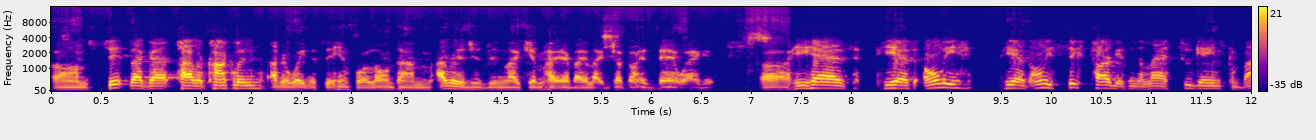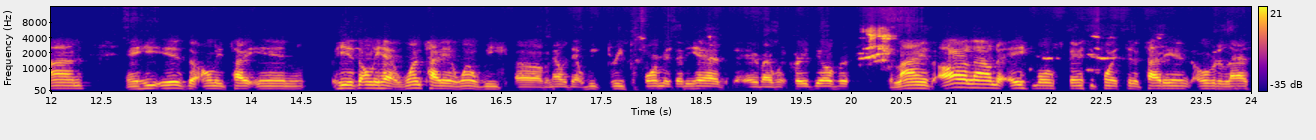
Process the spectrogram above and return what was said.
Um, sits, I got Tyler Conklin. I've been waiting to sit him for a long time. I really just didn't like him. How everybody like jumped on his bandwagon. Uh, he has he has only he has only six targets in the last two games combined, and he is the only tight end. He has only had one tight end one week, um, and that was that week three performance that he had that everybody went crazy over. The Lions are allowing the eighth most fantasy points to the tight end over the last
